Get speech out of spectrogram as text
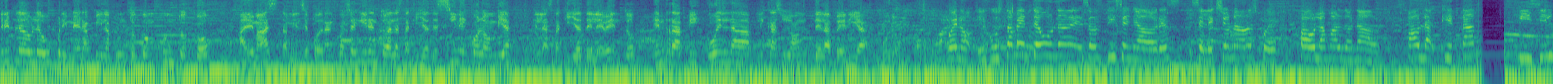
www.primerafila.com.co. Además, también se podrán conseguir en todas las taquillas de Cine Colombia, en las taquillas del evento, en Rappi o en la aplicación de la Feria Buró. Bueno, y justamente una de esos diseñadores seleccionados fue Paula Maldonado. Paula, ¿qué tan difícil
